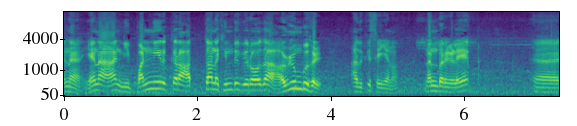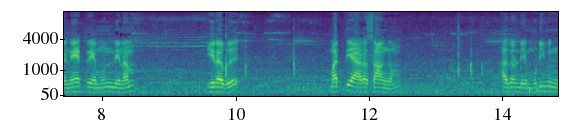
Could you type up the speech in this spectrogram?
என்ன? ஏன்னா நீ பண்ணியிருக்கிற அத்தனை ஹிந்து விரோத அழும்புகள் அதுக்கு செய்யணும். நண்பர்களே நேற்றைய முன்தினம் இரவு மத்திய அரசாங்கம் அதனுடைய முடிவின்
